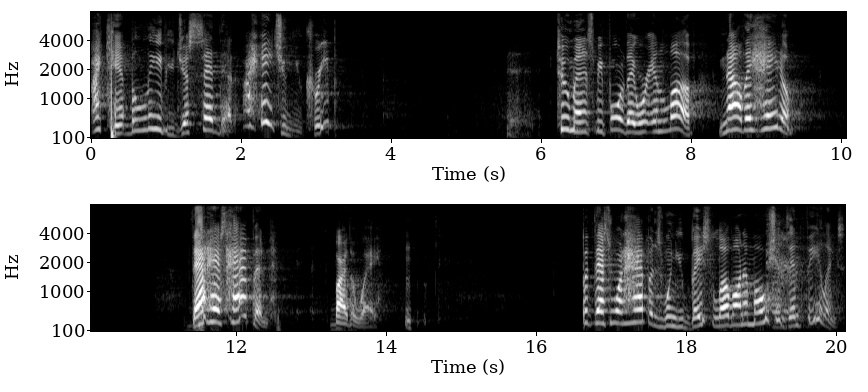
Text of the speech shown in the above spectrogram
I can't believe you just said that. I hate you, you creep. Two minutes before they were in love. Now they hate him. That has happened, by the way. but that's what happens when you base love on emotions and feelings.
